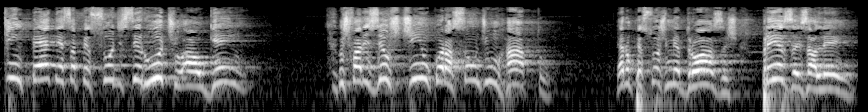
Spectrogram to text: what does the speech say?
que impedem essa pessoa de ser útil a alguém. Os fariseus tinham o coração de um rato, eram pessoas medrosas, presas à lei,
